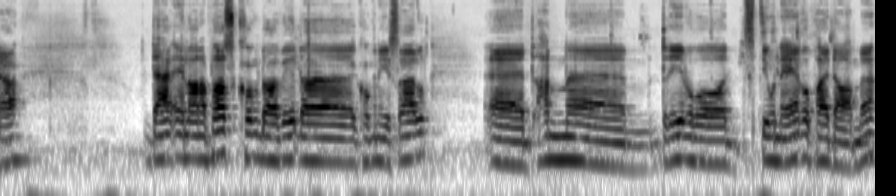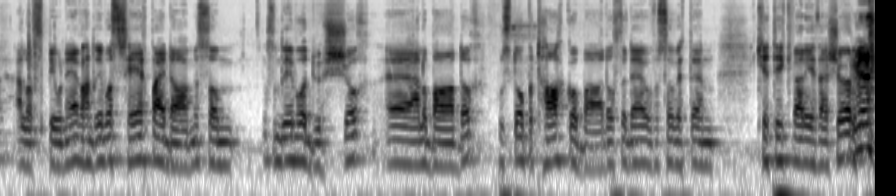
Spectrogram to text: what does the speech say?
Ja. Det er en eller annen plass. Kong David, kongen i Israel. Eh, han eh, driver og spionerer på ei dame. Eller spionerer, han driver og ser på ei dame som, som driver og dusjer eh, eller bader. Hun står på taket og bader, så det er jo for så vidt en kritikkverdig i seg sjøl. Men,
